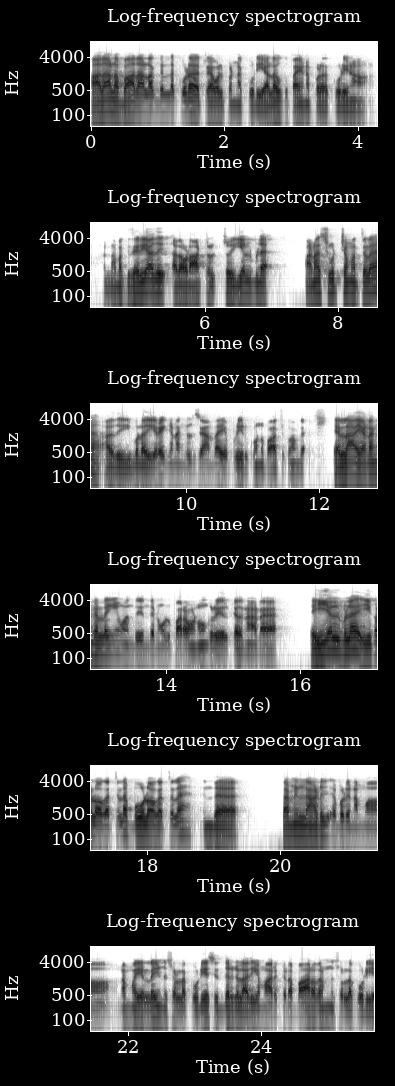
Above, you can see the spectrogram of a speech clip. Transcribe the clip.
அதால் பாதாளங்களில் கூட ட்ராவல் பண்ணக்கூடிய அளவுக்கு பயணப்படக்கூடிய நமக்கு தெரியாது அதோட ஆற்றல். ஸோ இயல்பில் ஆனால் சூட்சமத்தில் அது இவ்வளோ இறைக்கணங்கள் சேர்ந்தால் எப்படி இருக்கும்னு பார்த்துக்கோங்க. எல்லா இடங்கள்லையும் வந்து இந்த நூல் பரவணுங்கிற இருக்கிறதுனால இயல்பில் இகலோகத்தில் பூலோகத்தில் இந்த தமிழ்நாடு அப்படி நம்ம நம்ம எல்லைன்னு சொல்லக்கூடிய சித்தர்கள் அதிகமாக இருக்கிற பாரதம்னு சொல்லக்கூடிய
